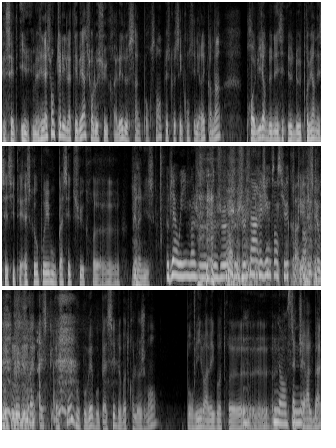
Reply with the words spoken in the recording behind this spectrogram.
et cette imagination. Quelle est la TVA sur le sucre? Elle est de 5%, puisque c'est considéré comme un produit de, de, de première nécessité. Est-ce que vous pouvez vous passer de sucre, euh, Bérénice? Eh bien oui, moi je, je, je, je, fais un régime sans sucre. Okay. Est-ce que, vous pouvez vous, est-ce que, est que vous pouvez vous passer de votre logement pour vivre avec votre euh, non, ça me, Alban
